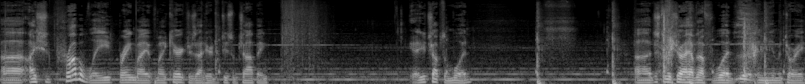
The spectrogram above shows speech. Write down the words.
Uh, I should probably bring my, my characters out here to do some chopping. Yeah, you chop some wood. Uh, just to make sure I have enough wood in the inventory.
